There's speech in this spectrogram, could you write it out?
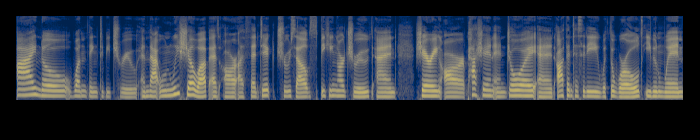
I know one thing to be true, and that when we show up as our authentic, true selves, speaking our truth and sharing our passion and joy and authenticity with the world, even when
